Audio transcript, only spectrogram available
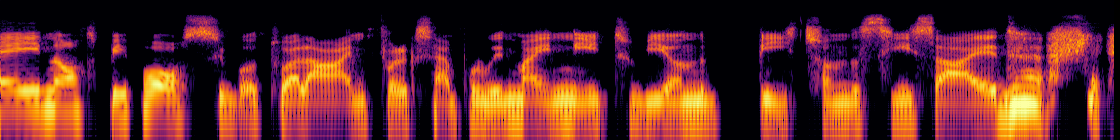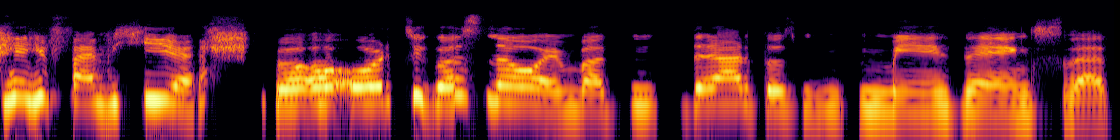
may not be possible to align for example with my need to be on the beach on the seaside if i'm here or, or, to go snowing. But there are those many things that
